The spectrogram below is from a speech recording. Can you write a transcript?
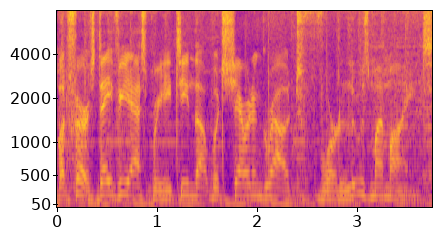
But first, Davey Asprey, he teamed up with Sheridan Grout for Lose My Mind.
